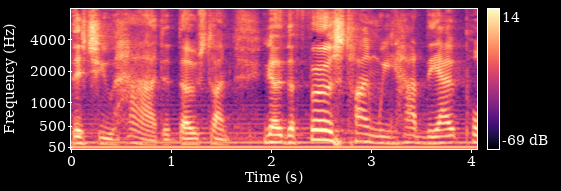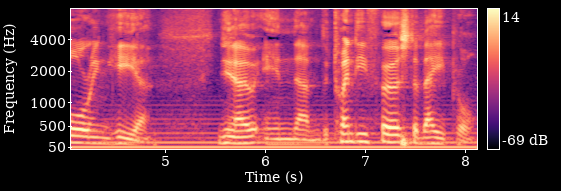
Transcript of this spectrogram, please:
that you had at those times. You know, the first time we had the outpouring here, you know, in um, the 21st of April,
